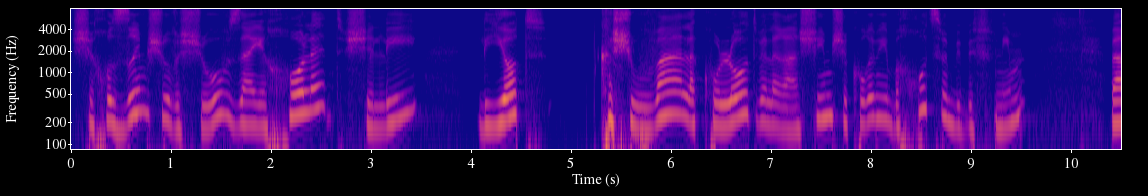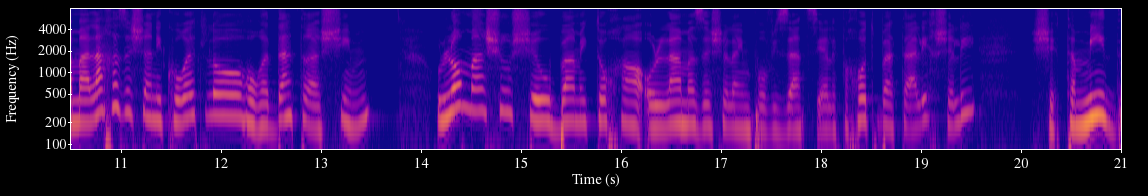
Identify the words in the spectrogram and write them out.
שחוזרים שוב ושוב זה היכולת שלי להיות קשובה לקולות ולרעשים שקורים מבחוץ ומבפנים, והמהלך הזה שאני קוראת לו הורדת רעשים, הוא לא משהו שהוא בא מתוך העולם הזה של האימפרוביזציה, לפחות בתהליך שלי, שתמיד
